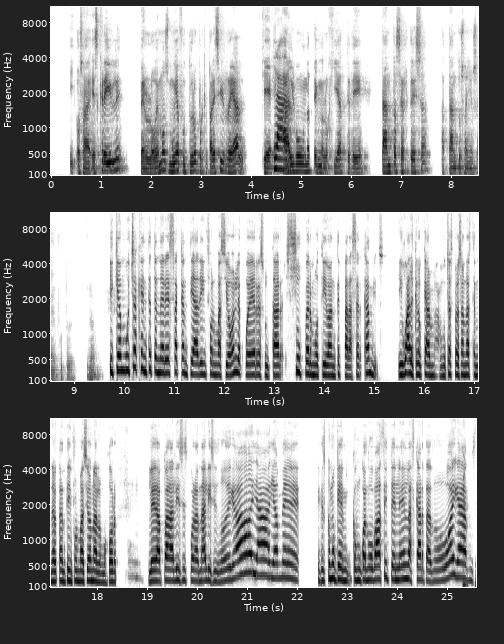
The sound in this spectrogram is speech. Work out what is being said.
o sea, es creíble, pero lo vemos muy a futuro porque parece irreal que algo, una tecnología te dé tanta certeza a tantos años en el futuro, ¿no? Y que a mucha gente tener esa cantidad de información le puede resultar súper motivante para hacer cambios. Igual creo que a muchas personas tener tanta información a lo mejor le da parálisis por análisis, ¿no? De, ah, ya, ya me... Es como que como cuando vas y te leen las cartas, ¿no? Oiga, pues,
